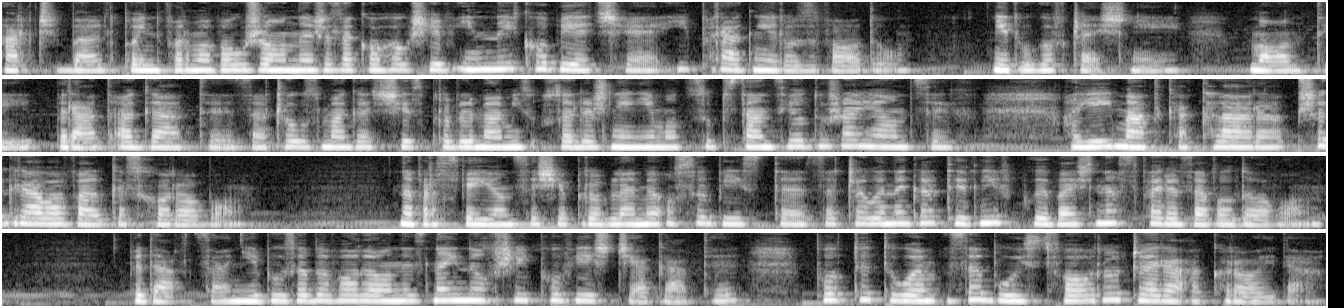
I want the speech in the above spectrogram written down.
Archibald poinformował żonę, że zakochał się w innej kobiecie i pragnie rozwodu. Niedługo wcześniej Monty, brat Agaty, zaczął zmagać się z problemami z uzależnieniem od substancji odurzających, a jej matka Klara przegrała walkę z chorobą. Nawarstwiające się problemy osobiste zaczęły negatywnie wpływać na sferę zawodową. Wydawca nie był zadowolony z najnowszej powieści Agaty pod tytułem Zabójstwo Rogera Ackroyda.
